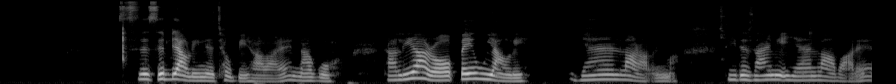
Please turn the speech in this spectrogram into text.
။စစ်စစ်ပြောက်လေးနဲ့ချုပ်ပေးထားပါတယ်။နောက်ကိုဒါလေးကတော့ပိန်းဥရောင်လေးရမ်းလာတာပဲဒီမှာ။ ဒီဒီဇိုင်းလေးအရန်လာပါတယ်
